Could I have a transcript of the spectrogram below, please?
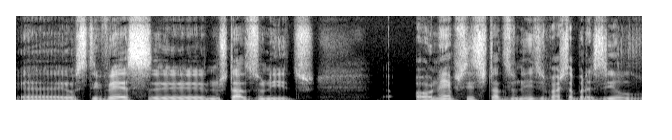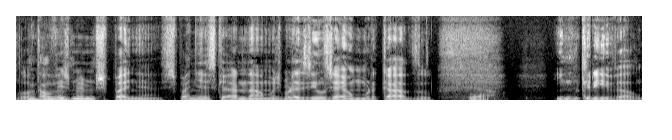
eh, eu se estivesse nos Estados Unidos, ou nem é preciso Estados Unidos, basta Brasil, Uhum. ou talvez mesmo Espanha. Espanha, se calhar, não, mas Brasil já é um mercado Yeah. incrível.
